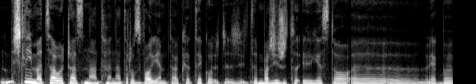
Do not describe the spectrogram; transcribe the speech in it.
Myślimy cały czas nad, nad rozwojem tak, tego, tym bardziej, że to jest to jakby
